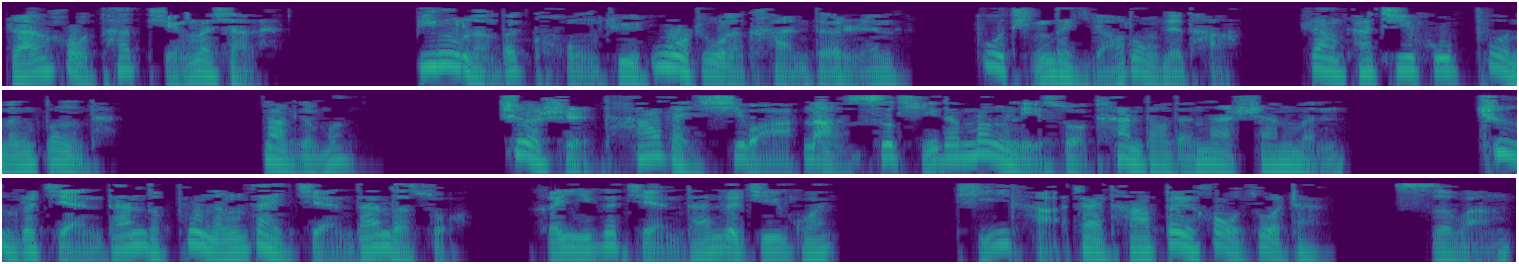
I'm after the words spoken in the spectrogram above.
然后他停了下来。冰冷的恐惧握住了坎德人，不停的摇动着他，让他几乎不能动弹。那个梦，这是他在西瓦纳斯提的梦里所看到的那扇门。这个简单的不能再简单的锁和一个简单的机关，提卡在他背后作战，死亡。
